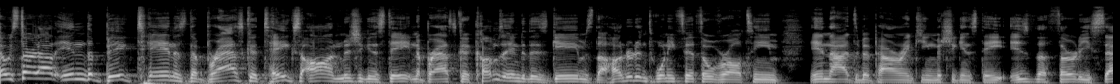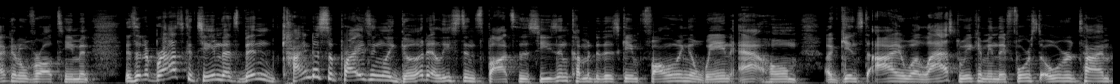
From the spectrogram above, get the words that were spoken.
Now we start out in the Big Ten as Nebraska takes on Michigan State. Nebraska comes into this game as the 125th overall team in the Hot Tip Power Ranking. Michigan State is the 32nd overall team, and it's a Nebraska team that's been kind of surprisingly good, at least in spots this season. Coming to this game following a win at home against Iowa last week. I mean, they forced overtime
